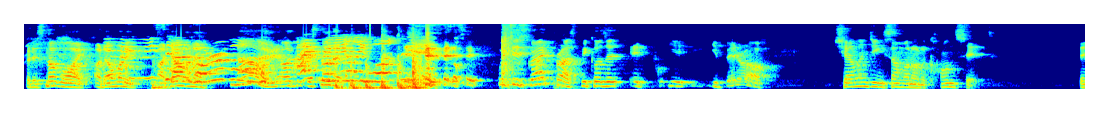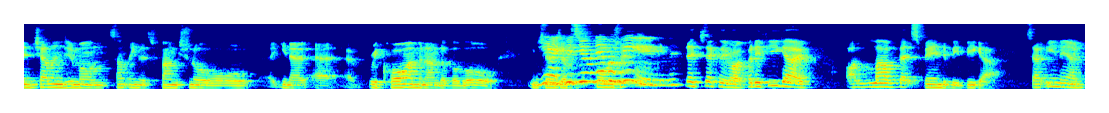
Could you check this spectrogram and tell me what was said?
But it's not like I don't want to. You make me I don't want to. No, I not a- really want this. which is great for us because it, it you, you're better off challenging someone on a concept than challenge them on something that's functional or you know a, a requirement under the law. Yeah, because you'll never win. That's exactly right. But if you go, I love that span to be bigger. So in our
